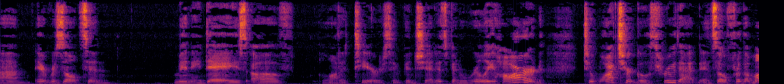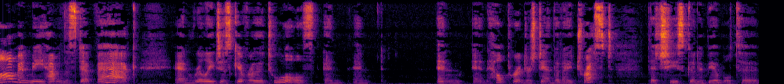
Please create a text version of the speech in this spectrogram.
Um, it results in many days of a lot of tears have been shed. It's been really hard to watch her go through that. And so for the mom and me having to step back and really just give her the tools and and and and help her understand that I trust that she's going to be able to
